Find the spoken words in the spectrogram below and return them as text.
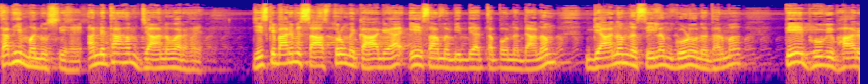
तभी मनुष्य हैं। अन्यथा हम जानवर हैं। जिसके बारे में शास्त्रों में कहा गया, ए साम विद्या तपो न दानम, ज्ञानम न शीलम, गुणो न धर्म, ते भू विभार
